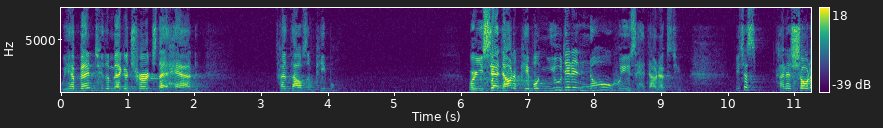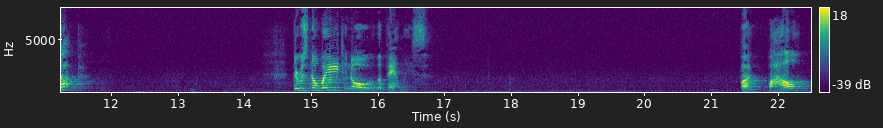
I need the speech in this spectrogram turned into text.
We have been to the mega church that had 10,000 people where you sat down to people and you didn't know who you sat down next to. You just kind of showed up. There was no way to know the families. But while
